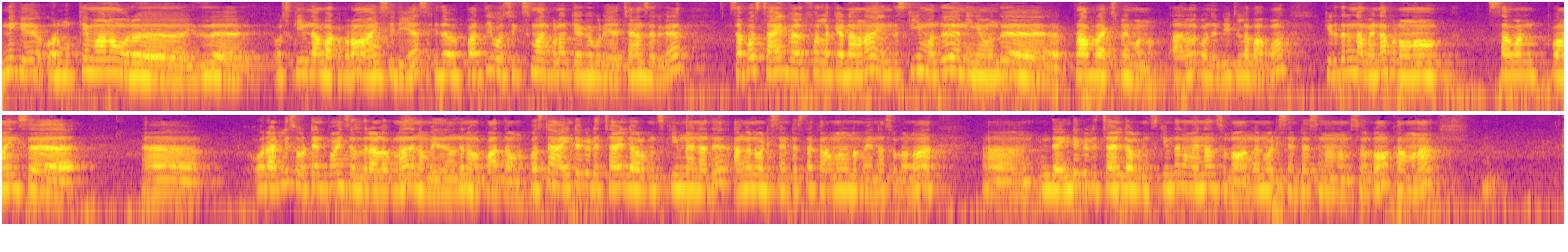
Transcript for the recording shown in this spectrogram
இன்றைக்கி ஒரு முக்கியமான ஒரு இது ஒரு ஸ்கீம் தான் பார்க்க போகிறோம் ஐசிடிஎஸ் இதை பற்றி ஒரு சிக்ஸ் மார்க் கூட கேட்கக்கூடிய சான்ஸ் இருக்குது சப்போஸ் சைல்டு வெல்ஃபேரில் கேட்டாங்கன்னா இந்த ஸ்கீம் வந்து நீங்கள் வந்து ப்ராப்பராக எக்ஸ்பிளைன் பண்ணணும். அதனால் கொஞ்சம் டீட்டெயிலாக பார்ப்போம். கிட்டத்தட்ட நம்ம என்ன பண்ணணும்? செவன் பாயிண்ட்ஸ் ஒரு அட்லீஸ்ட் ஒரு டென் பாயிண்ட்ஸ் எழுதுற அளவுக்குனாது நம்ம இதை வந்து நம்ம பார்த்தாகணும். ஃபஸ்ட்டு இன்டெகிரேட்டட் சைல்டு டெவலப்மெண்ட் ஸ்கீம்னா என்னது? அங்கன்வாடி சென்டர்ஸ் தான் காமனாக நம்ம என்ன சொல்லணும்னா இந்த இன்டெகிரேட்டட் சைல்டு டெவலப்மெண்ட் ஸ்கீம் தான் நம்ம என்னன்னு சொல்லுவோம் அங்கன்வாடி சென்டர்ஸ்னு நம்ம சொல்கிறோம் காமனாக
